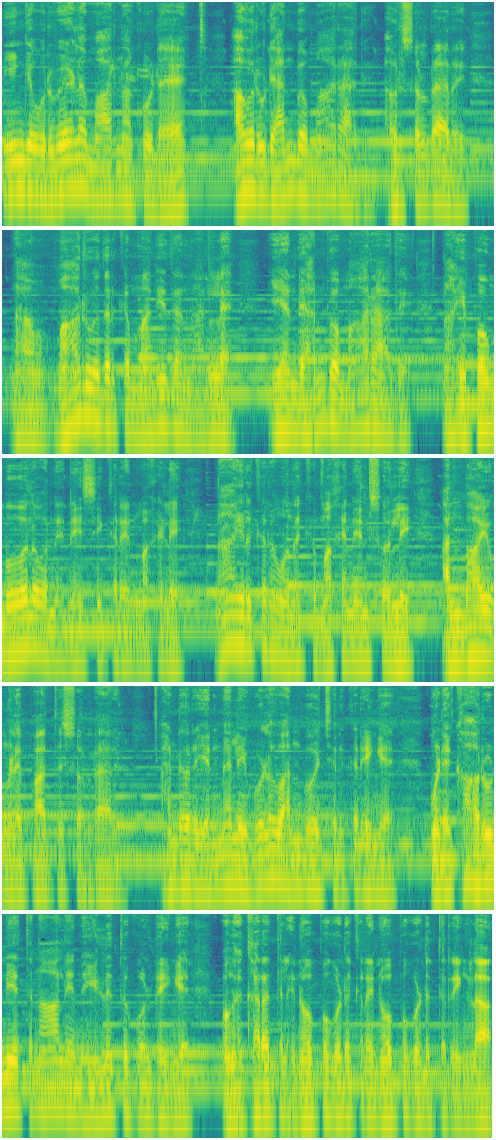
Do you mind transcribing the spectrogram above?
நீங்க ஒருவேளை மாறினா கூட அவருடைய அன்பு மாறாது. அவர் சொல்கிறாரு நான் மாறுவதற்கு மனிதன் அல்ல. என் அன்பு மாறாது. நான் இப்போ போல உன்னை நேசிக்கிறேன் மகளே. நான் இருக்கிறேன் உனக்கு மகனேன்னு சொல்லி அன்பாய் உங்களை பார்த்து சொல்கிறாரு ஆண்டவர் என் மேலே இவ்வளவு அன்பு வச்சிருக்கிறீங்க. உங்களுடைய காருண்யத்தினால் என்னை இழுத்து கொள்கிறீங்க உங்கள் கரத்தில் நோப்பு ஒப்பு நோப்பு ஒப்பு கொடுத்துறீங்களா?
